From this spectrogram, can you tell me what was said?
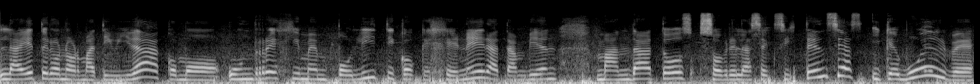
la heteronormatividad como un régimen político que genera también mandatos sobre las existencias y que vuelve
